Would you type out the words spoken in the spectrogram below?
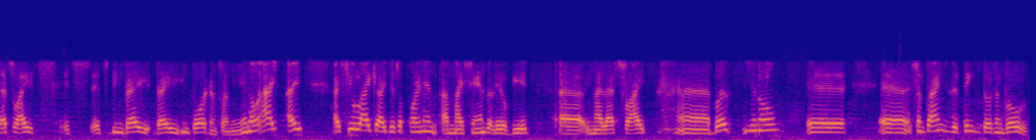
that's why it's it's it's been very very important for me. You know, I I I feel like I disappointed uh, my fans a little bit uh, in my last fight, uh, but you know. Uh, uh, sometimes the things doesn't go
